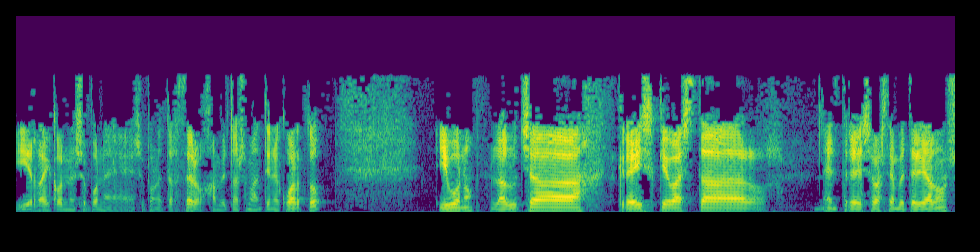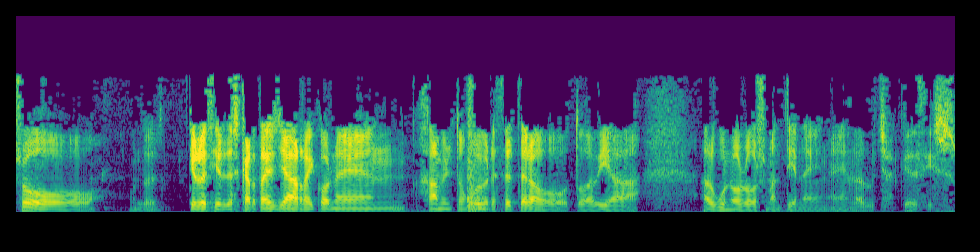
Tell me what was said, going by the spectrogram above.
y Raikkonen se pone, se pone tercero. Hamilton se mantiene cuarto. Y bueno, la lucha, ¿creéis que va a estar entre Sebastián Vettel y Alonso? O, quiero decir, ¿descartáis ya a Raikkonen, Hamilton, Weber, etcétera, o todavía alguno los mantiene en, en la lucha? ¿Qué decís?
